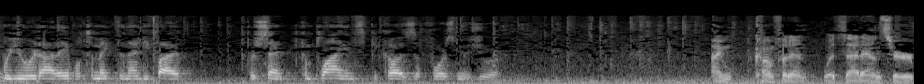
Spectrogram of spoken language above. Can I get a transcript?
where you were not able to make the 95% compliance because of force majeure. I'm confident with that answer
